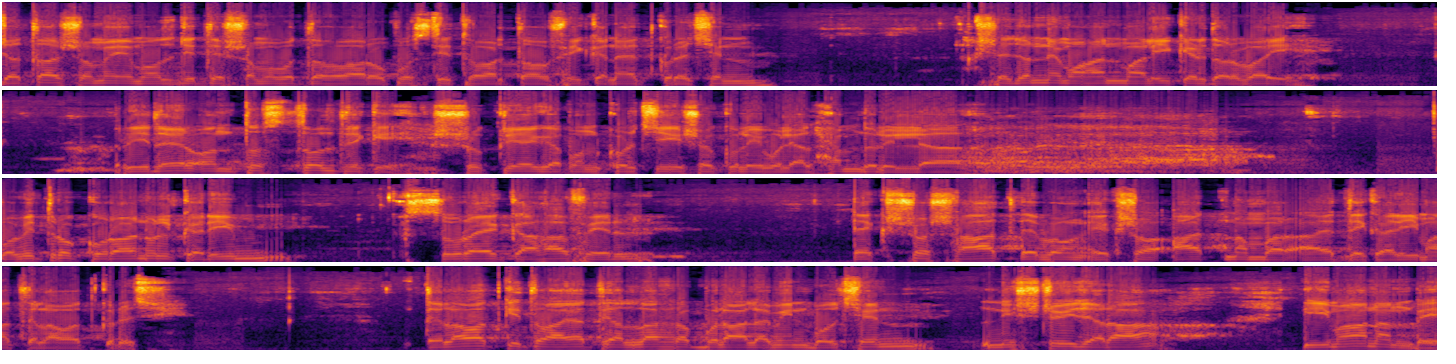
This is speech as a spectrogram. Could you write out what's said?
যথাসময়ে মসজিদে সমবেত হওয়ার উপস্থিত হওয়ার তৌফিক এনায়ত করেছেন। সেজন্য মহান মালিকের দরবারে হৃদয়ের অন্তঃস্থল থেকে শুক্রিয়া জ্ঞাপন করছি সকলেই বলে আলহামদুলিল্লাহ। পবিত্র কোরআনুল করিম সুরায় কাহাফের একশো সাত এবং একশো আট নম্বর আয়াতে কারিমা তেলাওয়াত করেছি। তেলাওয়াতকৃত আয়াতে আল্লাহ রাব্বুল আলামিন বলছেন, নিশ্চয়ই যারা ইমান আনবে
